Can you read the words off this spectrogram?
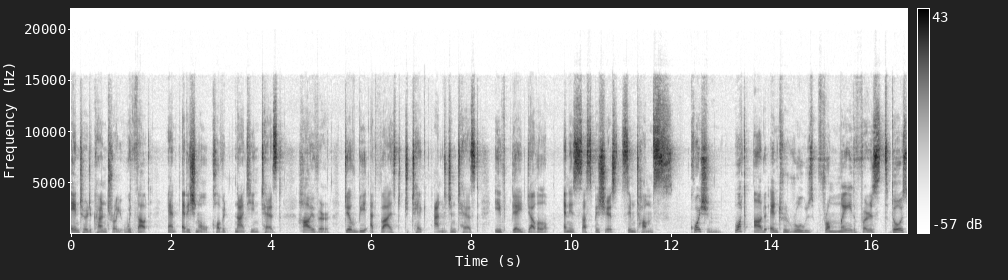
enter the country without an additional COVID 19 test. However, they will be advised to take antigen test if they develop any suspicious symptoms. Question What are the entry rules from May the 1st? Those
